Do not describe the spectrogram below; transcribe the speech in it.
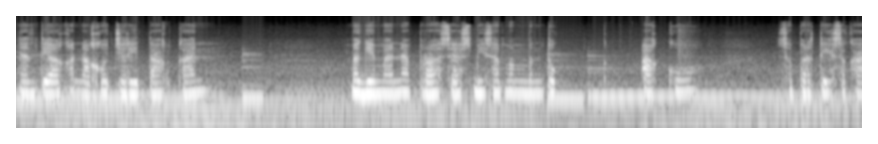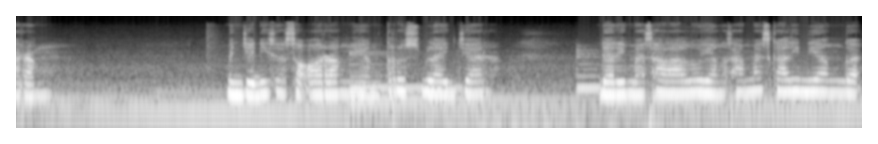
Nanti akan aku ceritakan bagaimana proses bisa membentuk aku seperti sekarang. Menjadi seseorang yang terus belajar dari masa lalu yang sama sekali dia nggak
